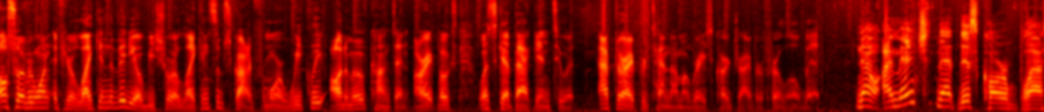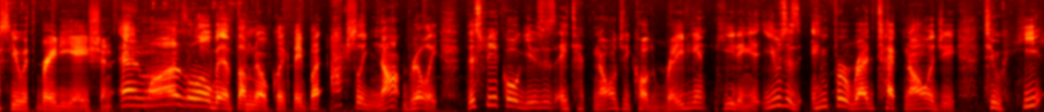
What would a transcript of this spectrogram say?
Also everyone, if you're liking the video, be sure to like and subscribe for more weekly automotive content All right, folks, let's get back into it after I pretend I'm a race car driver for a little bit. Now, I mentioned that this car blasts you with radiation and was a little bit of thumbnail clickbait, but actually not really. This vehicle uses a technology called radiant heating. It uses infrared technology to heat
